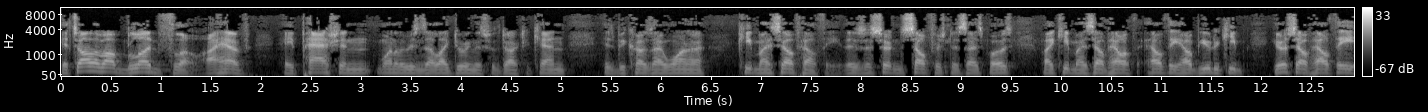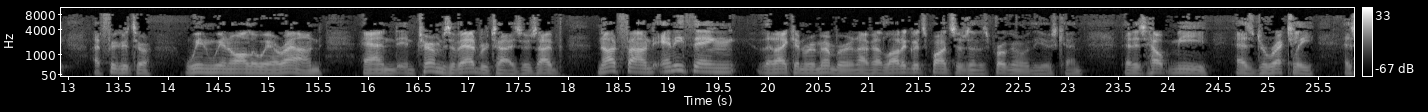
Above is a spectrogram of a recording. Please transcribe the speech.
It's all about blood flow. I have a passion. One of the reasons I like doing this with Dr. Ken is because I want to keep myself healthy. There's a certain selfishness, I suppose. If I keep myself health, healthy, help you to keep yourself healthy, I figure it's a win-win all the way around. And in terms of advertisers, I've not found anything that I can remember, and I've had a lot of good sponsors in this program over the years, Ken, that has helped me as directly as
